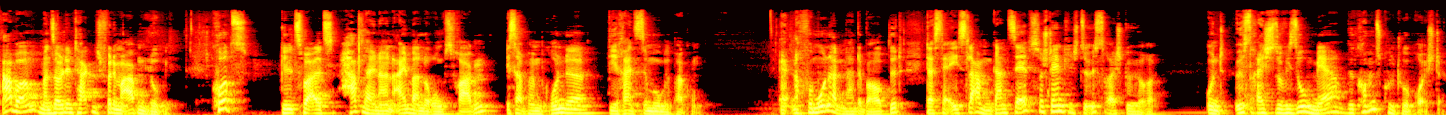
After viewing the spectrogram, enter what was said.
Aber man soll den Tag nicht vor dem Abend loben. Kurz gilt zwar als Hardliner in Einwanderungsfragen, ist aber im Grunde die reinste Mogelpackung. Er hat noch vor Monaten hat er behauptet, dass der Islam ganz selbstverständlich zu Österreich gehöre. Und Österreich sowieso mehr Willkommenskultur bräuchte.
